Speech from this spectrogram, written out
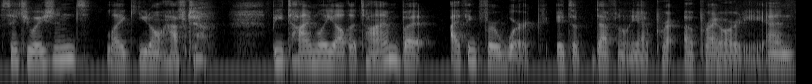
situations like you don't have to be timely all the time but i think for work it's a, definitely a, pri- a priority. And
